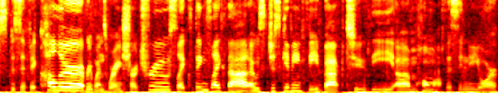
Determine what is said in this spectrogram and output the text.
specific color, everyone's wearing chartreuse, like things like that. I was just giving feedback to the um, home office in New York.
